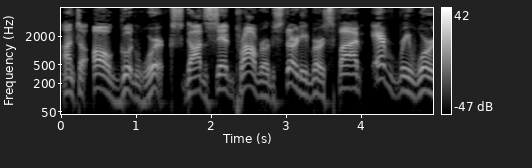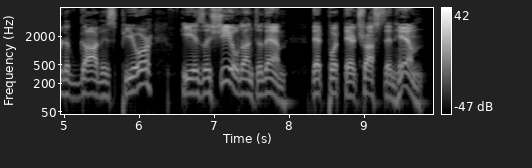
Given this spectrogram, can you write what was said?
unto all good works. God said, Proverbs 30 verse 5, every word of God is pure, he is a shield unto them that put their trust in him.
